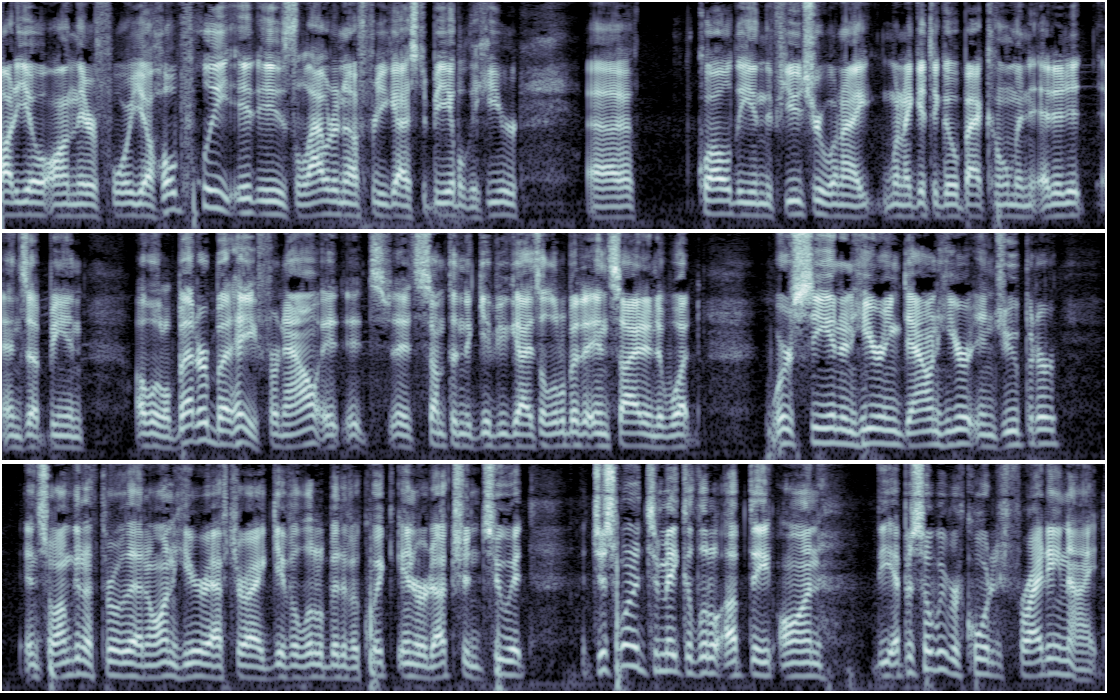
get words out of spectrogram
audio on there for you. Hopefully, it is loud enough for you guys to be able to hear. Uh, quality in the future when I when I get to go back home and edit it ends up being a little better. But hey, for now, it, it's it's something to give you guys a little bit of insight into what we're seeing and hearing down here in Jupiter. And so I'm going to throw that on here after I give a little bit of a quick introduction to it. Just wanted to make a little update on the episode we recorded Friday night,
